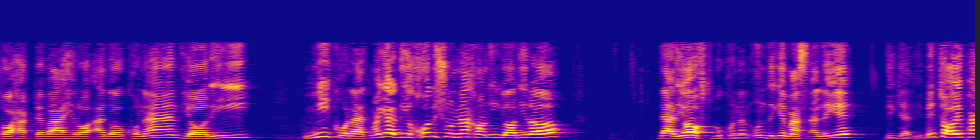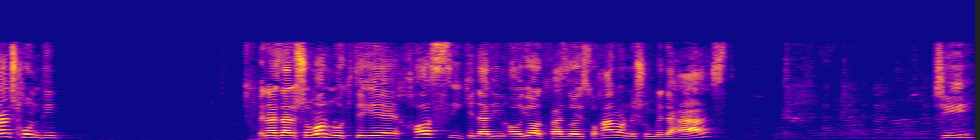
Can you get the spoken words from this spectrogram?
تا حق وحی را ادا کنند یاری می کند مگر دیگه خودشون نخوان این یاری را دریافت بکنن؟ اون دیگه مسئله دیگریه. ببین تا آیه پنج خوندیم. به نظر شما نکته خاصی که در این آیات فضای سخن را نشون بده هست؟ چی؟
